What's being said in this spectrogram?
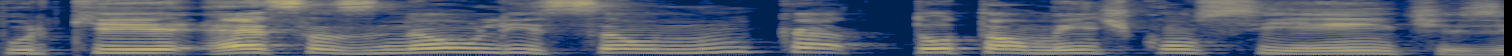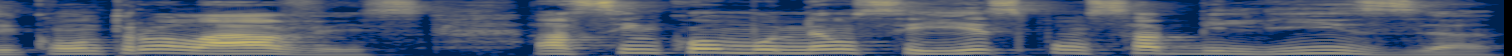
porque essas não lhe são nunca totalmente conscientes e controláveis, assim como não se responsabiliza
